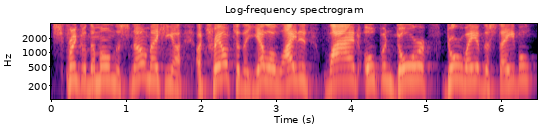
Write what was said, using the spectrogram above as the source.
sprinkled them on the snow, making a, a trail to the yellow lighted, wide open door, doorway of the stable.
